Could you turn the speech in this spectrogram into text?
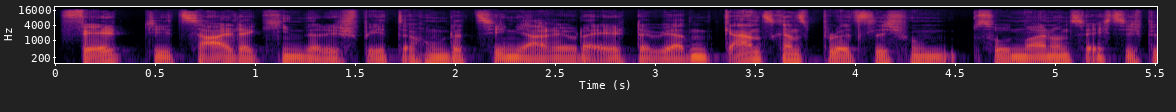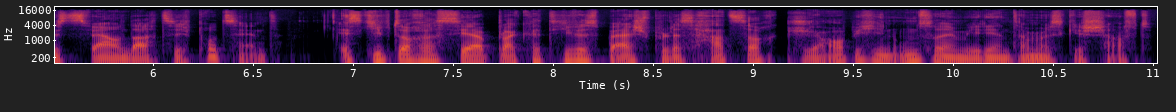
fällt die Zahl der Kinder, die später 110 Jahre oder älter werden, ganz, ganz plötzlich um so 69 bis 82 Prozent. Es gibt auch ein sehr plakatives Beispiel, das hat es auch, glaube ich, in unseren Medien damals geschafft.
